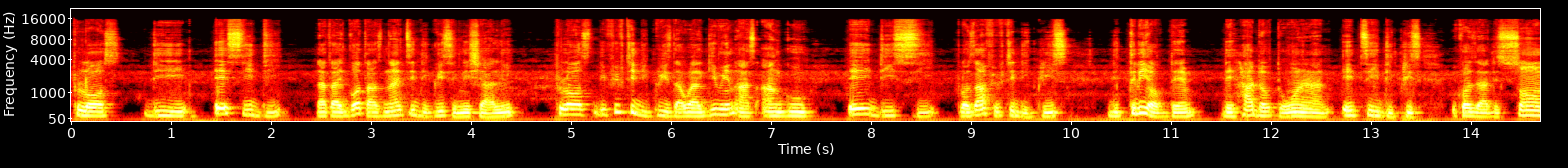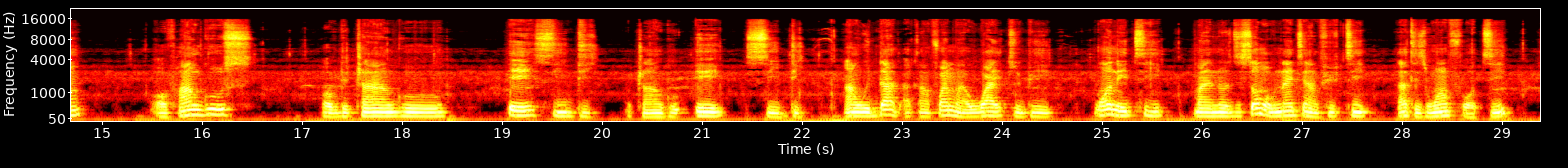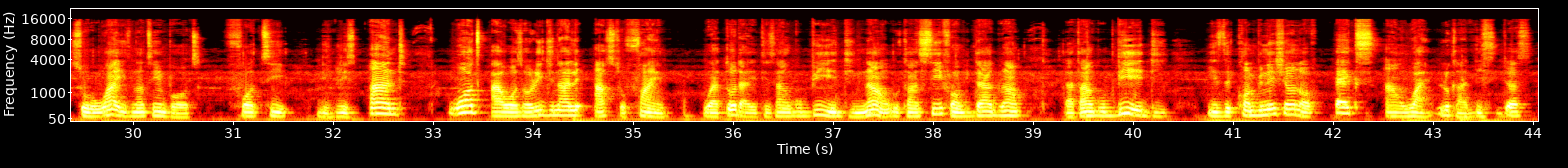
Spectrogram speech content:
plus the ACD that I got as 90 degrees initially plus the 50 degrees that we are given as angle ADC plus that 50 degrees, the three of them they add up to 180 degrees because they are the sum of angles of the triangle ACD, triangle ACD. And with that, I can find my y to be 180 minus the sum of 90 and 50, that is 140. So y is nothing but 40 degrees. And what I was originally asked to find, we are told that it is angle BAD. Now we can see from the diagram that angle BAD is the combination of X and Y. Look at this. Just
